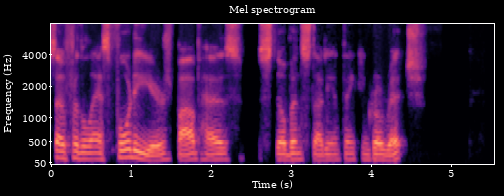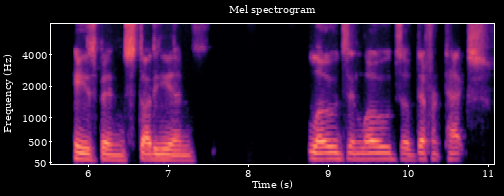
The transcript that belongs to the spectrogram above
So for the last 40 years, Bob has still been studying Think and Grow Rich. He's been studying loads and loads of different texts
